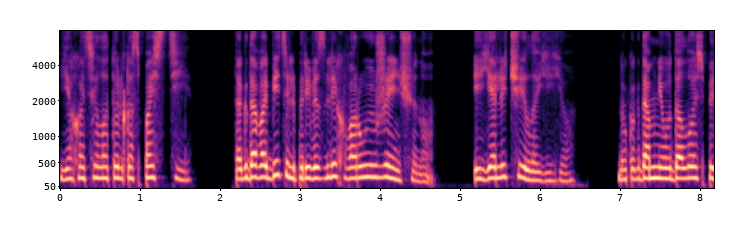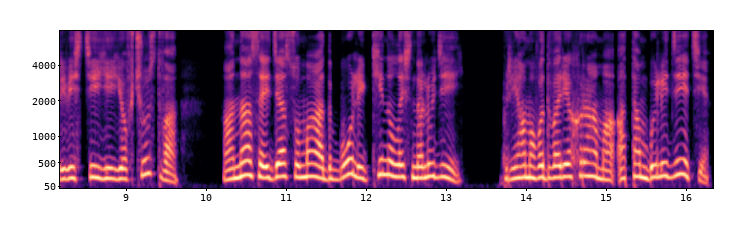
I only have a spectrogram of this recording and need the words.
«Я хотела только спасти. Тогда в обитель привезли хворую женщину, и я лечила ее. Но когда мне удалось перевести ее в чувство — она, сойдя с ума от боли, кинулась на людей. Прямо во дворе храма, а там были дети.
